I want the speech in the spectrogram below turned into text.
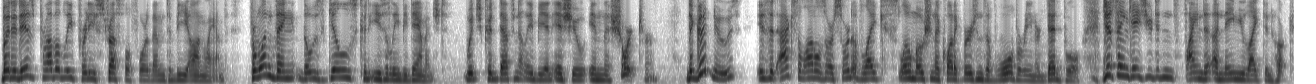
But it is probably pretty stressful for them to be on land. For one thing, those gills could easily be damaged, which could definitely be an issue in the short term. The good news is that axolotls are sort of like slow motion aquatic versions of Wolverine or Deadpool, just in case you didn't find a name you liked in Hook.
